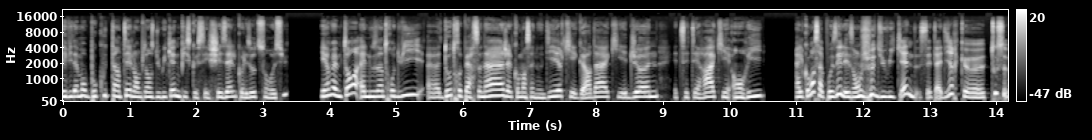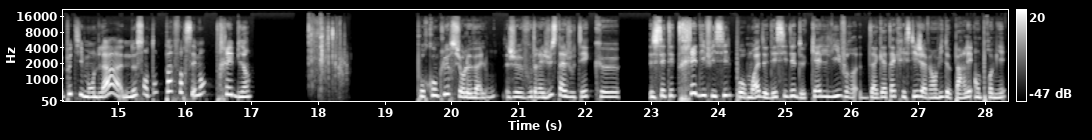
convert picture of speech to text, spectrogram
évidemment beaucoup teinter l'ambiance du week-end, puisque c'est chez elle que les autres sont reçus. Et en même temps, elle nous introduit euh, d'autres personnages, elle commence à nous dire qui est Gerda, qui est John, etc., qui est Henry. Elle commence à poser les enjeux du week-end, c'est-à-dire que tout ce petit monde-là ne s'entend pas forcément très bien. Pour conclure sur le vallon, je voudrais juste ajouter que c'était très difficile pour moi de décider de quel livre d'Agatha Christie j'avais envie de parler en premier,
